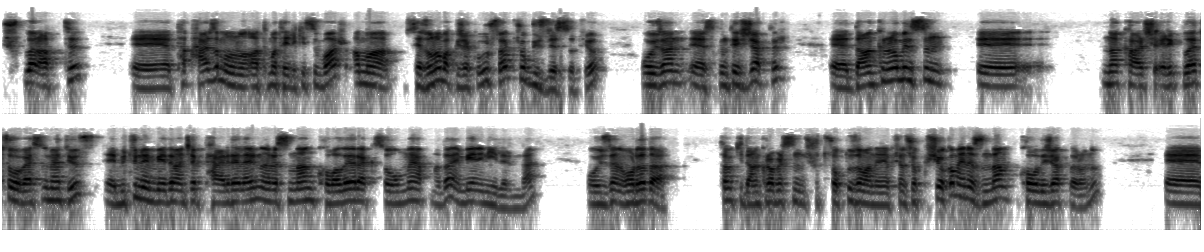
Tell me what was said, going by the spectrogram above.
şutlar attı. E, ta, her zaman onun atma tehlikesi var ama sezona bakacak olursak çok yüzdesi atıyor. O yüzden e, sıkıntı yaşayacaktır. E, Duncan Robinson e, karşı Eric Bledsoe ve Wesley Matthews e, bütün NBA'de bence perdelerin arasından kovalayarak savunma yapmada NBA'nin en iyilerinden. O yüzden orada da tabii ki Duncan Robinson şut soktuğu zaman yapacağınız çok bir şey yok ama en azından kovalayacaklar onu. E,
